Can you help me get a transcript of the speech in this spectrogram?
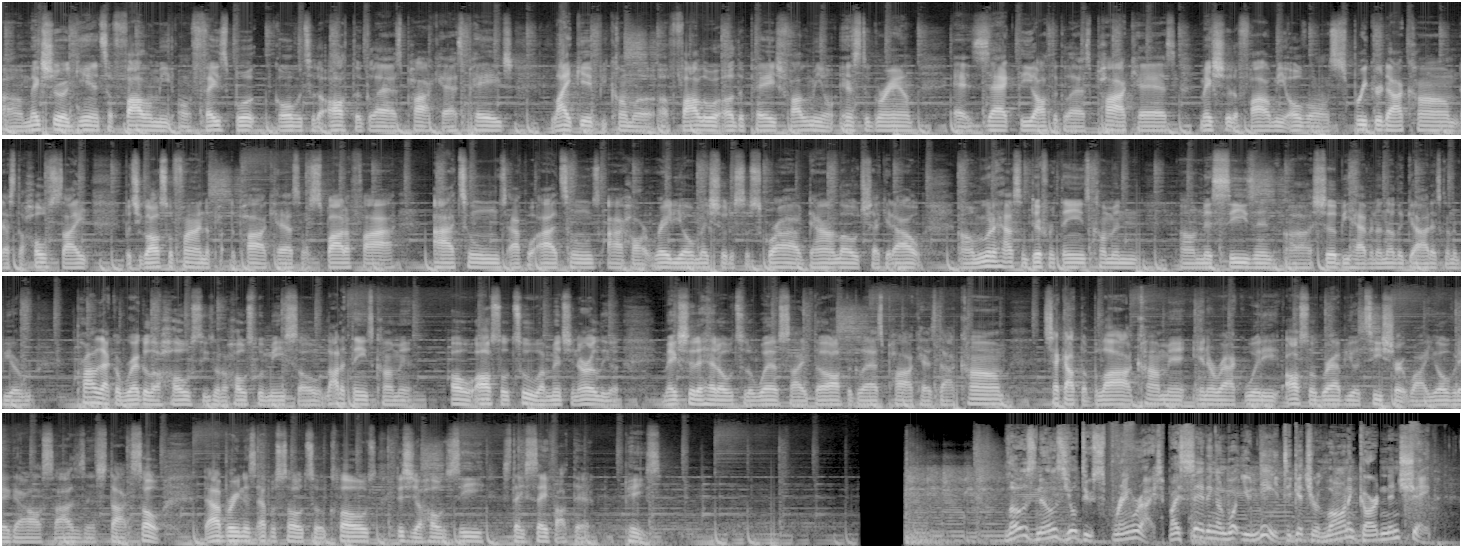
Uh, make sure again to follow me on Facebook. Go over to the the Glass podcast page, like it, become a, a follower of the page. Follow me on Instagram at Zach the the Glass podcast. Make sure to follow me over on Spreaker.com. That's the host site. But you can also find the, the podcast on Spotify, iTunes, Apple iTunes, iHeartRadio. Make sure to subscribe, download, check it out. Um, we're gonna have some different things coming um, this season. Uh, should be having another guy that's gonna be a probably like a regular host. He's gonna host with me, so a lot of things coming. Oh, also too, I mentioned earlier, make sure to head over to the website, theofftheglasspodcast.com. Check out the blog, comment, interact with it. Also, grab you a t-shirt while you're over there. Got all sizes in stock. So that'll bring this episode to a close. This is your host Z. Stay safe out there. Peace. Lowe's knows you'll do spring right by saving on what you need to get your lawn and garden in shape.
